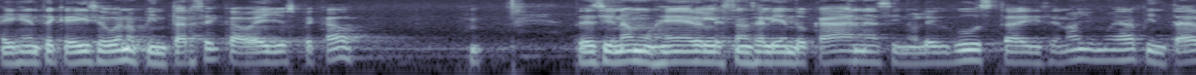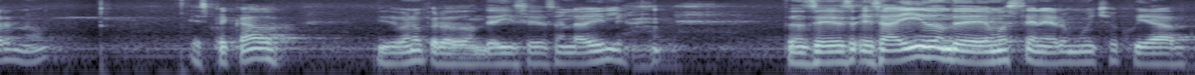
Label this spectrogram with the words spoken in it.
Hay gente que dice, bueno, pintarse el cabello es pecado. Entonces, si a una mujer le están saliendo canas y no les gusta, y dice, no, yo me voy a pintar, no, es pecado. Y dice, bueno, pero ¿dónde dice eso en la Biblia? Entonces, es ahí donde debemos tener mucho cuidado.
